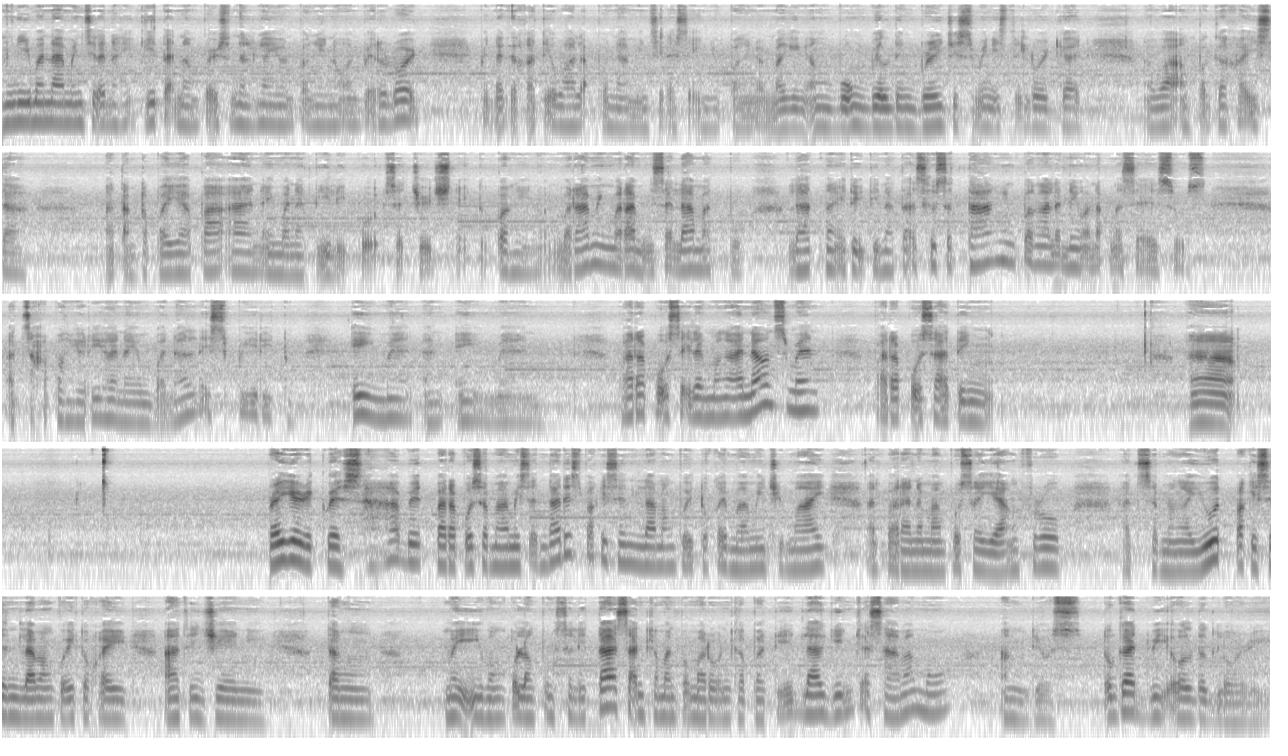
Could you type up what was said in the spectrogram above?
hindi man namin sila nakikita ng personal ngayon, Panginoon. Pero Lord, pinagkakatiwala po namin sila sa inyo, Panginoon. Maging ang buong building bridges ministry, Lord God. Nawa ang pagkakaisa at ang kapayapaan ay manatili po sa church na ito, Panginoon. Maraming maraming salamat po. Lahat ng ito itinataas ko sa tanging pangalan ng anak na si Jesus at sa kapangyarihan na yung banal na Espiritu. Amen and Amen. Para po sa ilang mga announcement, para po sa ating uh, prayer request habit para po sa mamis and daddies pakisend lamang po ito kay Mami Jimay at para naman po sa young fruit at sa mga youth pakisend lamang po ito kay Ate Jenny. Tang may iwang ko lang pong salita saan ka man pumaroon kapatid laging kasama mo ang Diyos. To God be all the glory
